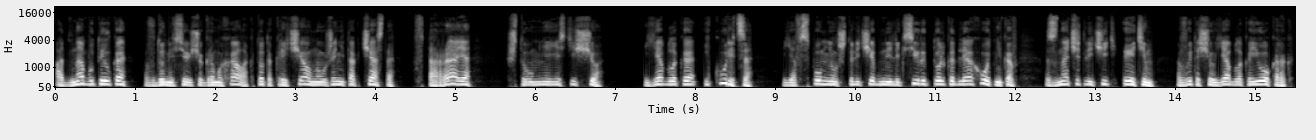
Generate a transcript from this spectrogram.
Одна бутылка, в доме все еще громыхало, кто-то кричал, но уже не так часто. Вторая, что у меня есть еще? Яблоко и курица. Я вспомнил, что лечебные эликсиры только для охотников, значит лечить этим. Вытащил яблоко и окорок,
